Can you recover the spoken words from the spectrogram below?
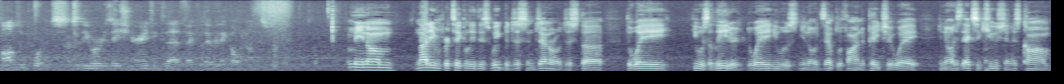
Tom's importance to the organization or anything to that effect with everything going on this week? I mean, um, not even particularly this week, but just in general, just uh, the way he was a leader, the way he was, you know, exemplifying the Patriot way. You know, his execution, his calm,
